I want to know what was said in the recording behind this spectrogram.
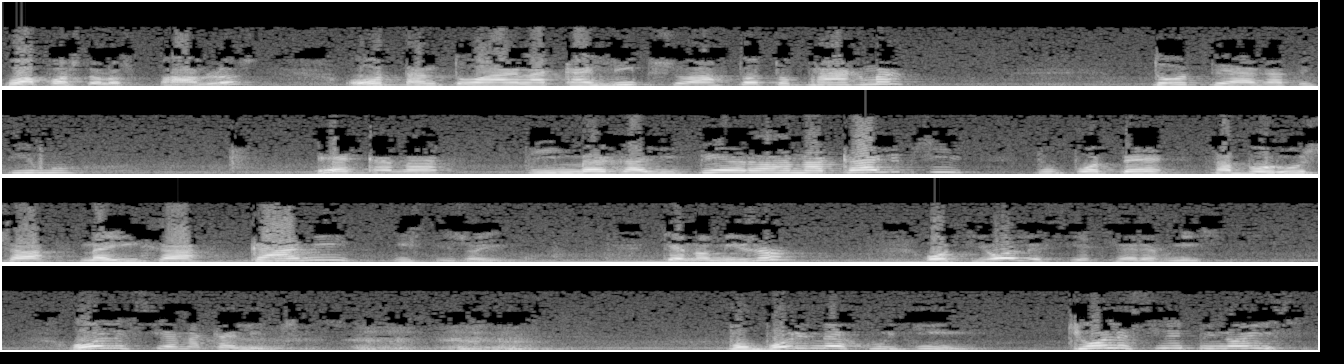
ο Απόστολος Παύλος όταν το ανακαλύψω αυτό το πράγμα τότε αγαπητοί μου έκανα τη μεγαλύτερα ανακάλυψη που ποτέ θα μπορούσα να είχα κάνει στη ζωή μου και νομίζω ότι όλες οι εξερευνήσεις όλες οι ανακαλύψεις που μπορεί να έχουν γίνει και όλες οι επινοήσεις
